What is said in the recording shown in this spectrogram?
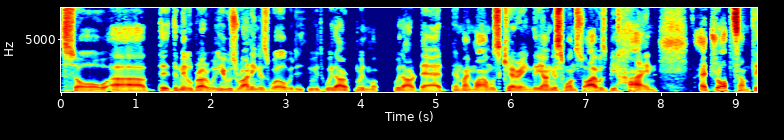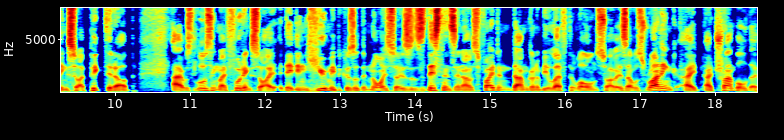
So uh, the, the middle brother, he was running as well with, with, with our with, my, with our dad, and my mom was carrying the youngest one. So I was behind. I dropped something, so I picked it up. I was losing my footing, so I, they didn't hear me because of the noise. So it was distance, and I was frightened I'm going to be left alone. So as I was running, I, I trembled. I,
